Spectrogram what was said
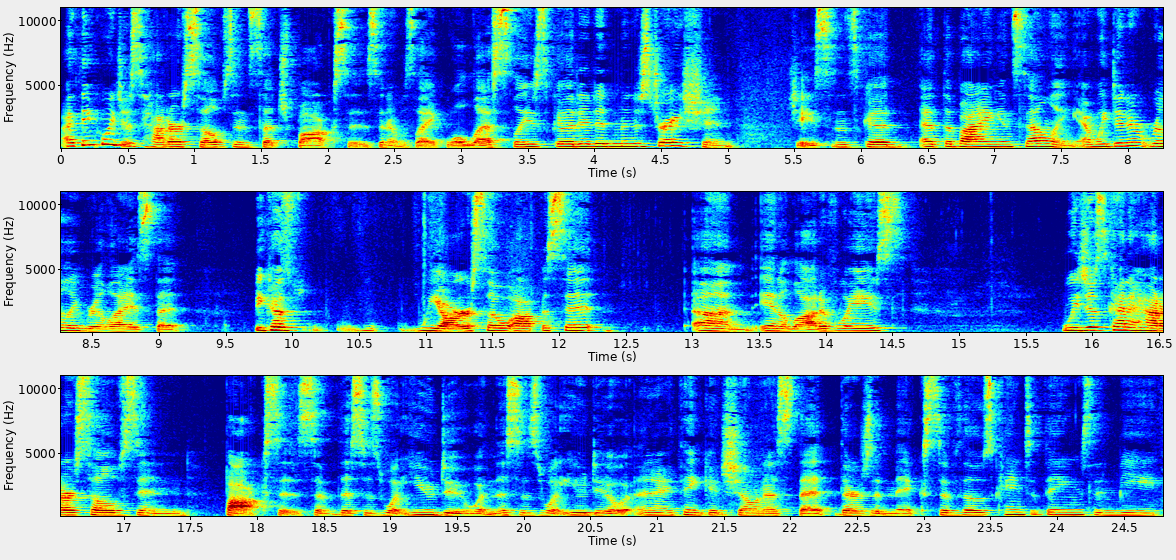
I think we just had ourselves in such boxes and it was like, well, Leslie's good at administration. Jason's good at the buying and selling. And we didn't really realize that because we are so opposite um, in a lot of ways, we just kind of had ourselves in boxes of this is what you do and this is what you do. And I think it's shown us that there's a mix of those kinds of things and me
